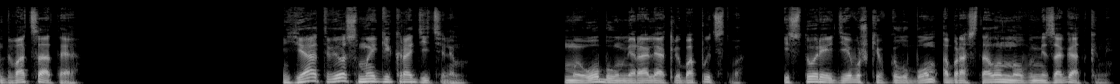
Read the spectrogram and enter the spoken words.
Двадцатое. Я отвез Мэгги к родителям. Мы оба умирали от любопытства. История девушки в голубом обрастала новыми загадками.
